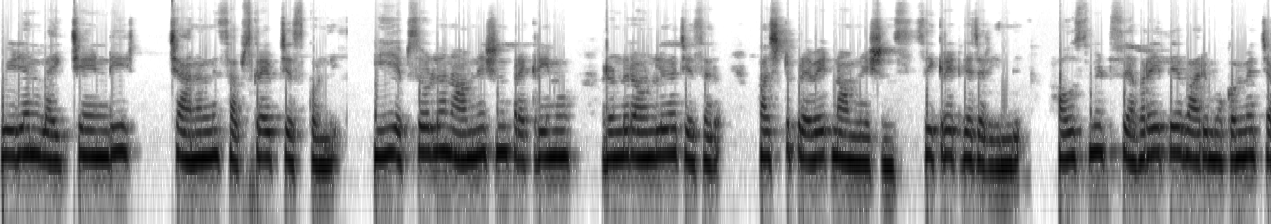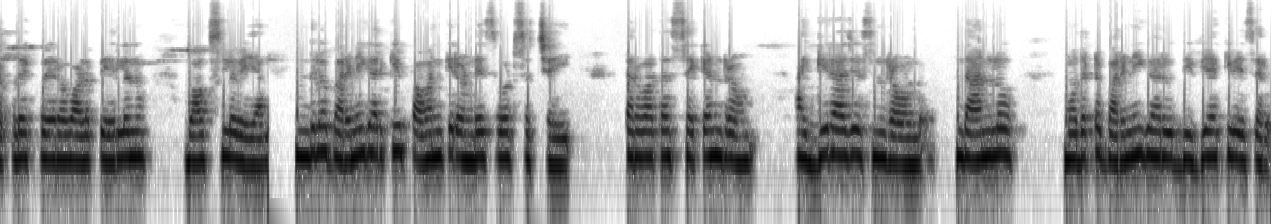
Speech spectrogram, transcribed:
వీడియోని లైక్ చేయండి ఛానల్ని సబ్స్క్రైబ్ చేసుకోండి. ఈ ఎపిసోడ్లో నామినేషన్ ప్రక్రియను రెండు రౌండ్లుగా చేశారు. ఫస్ట్ ప్రైవేట్ నామినేషన్స్ సీక్రెట్గా జరిగింది. హౌస్మేట్స్ ఎవరైతే వారి ముఖం మీద చెప్పలేకపోయారో వాళ్ళ పేర్లను బాక్స్లో వేయాలి. ఇందులో భరణి గారికి పవన్కి రెండేసి ఓట్స్ వచ్చాయి. తర్వాత సెకండ్ రౌండ్ అగ్గి రాజేసిన రౌండ్. దానిలో మొదట భరణి గారు దివ్యాకి వేశారు.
